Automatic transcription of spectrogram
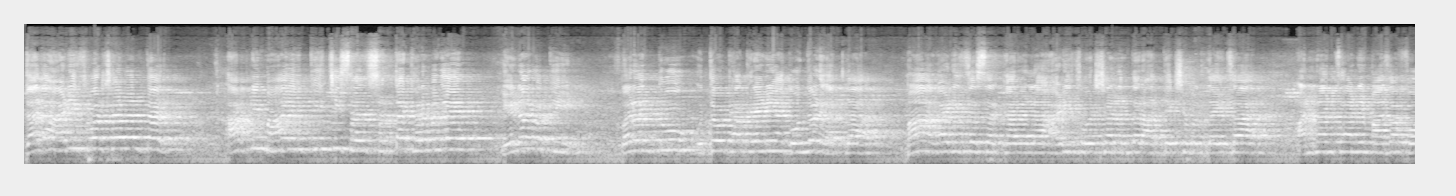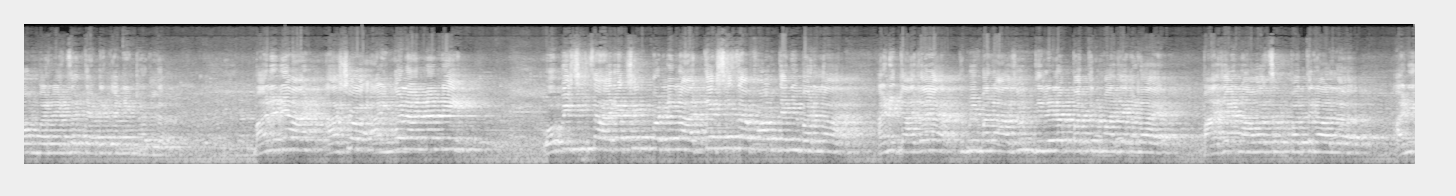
दादा अडीच वर्षानंतर आपली महायुतीची स- सत्ता खरं म्हणजे येणार होती. परंतु उद्धव ठाकरेंनी या गोंधळ घातला. महाआघाडीचं सरकार आला अडीच वर्षानंतर अध्यक्ष बदलायचा अण्णांचा आणि माझा फॉर्म भरायचा त्या ठिकाणी ठरलं. माननीय अशोक अँगोल अण्णांनी ओबीसीचं आरक्षण पडलेला अध्यक्षाचा फॉर्म त्यांनी भरला. आणि दादा तुम्ही मला अजून दिलेलं पत्र माझ्याकडे आहे. माझ्या नावाचं पत्र आलं आणि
